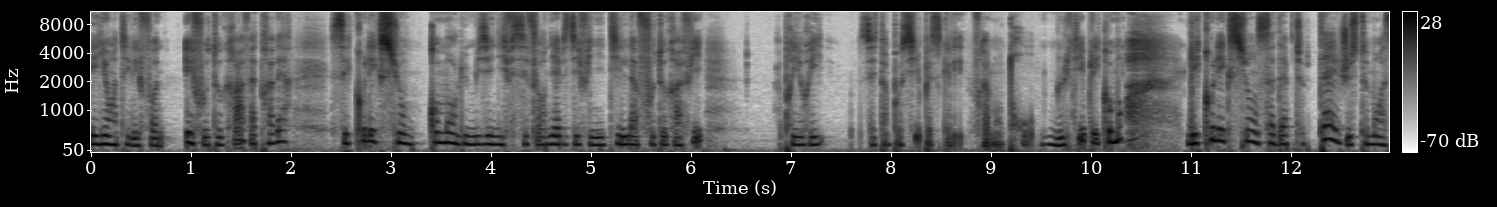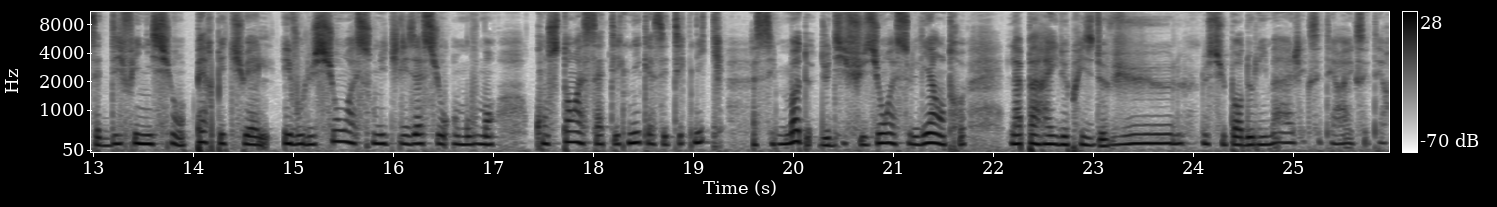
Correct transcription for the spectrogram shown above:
ayant un téléphone est photographe à travers ses collections. Comment le musée Nicéphore définit-il la photographie? A priori, c'est impossible parce qu'elle est vraiment trop multiple. Et comment les collections s'adaptent-elles justement à cette définition en perpétuelle évolution, à son utilisation en mouvement constant, à sa technique, à ses techniques, à ses modes de diffusion, à ce lien entre l'appareil de prise de vue, le support de l'image, etc., etc.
